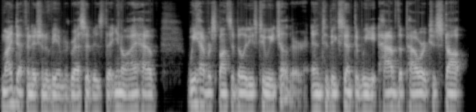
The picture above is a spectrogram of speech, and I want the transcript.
my definition of being progressive is that you know I have we have responsibilities to each other, and to the extent that we have the power to stop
